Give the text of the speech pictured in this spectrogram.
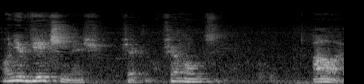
On je větší než všechno, všemohoucí. Ale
